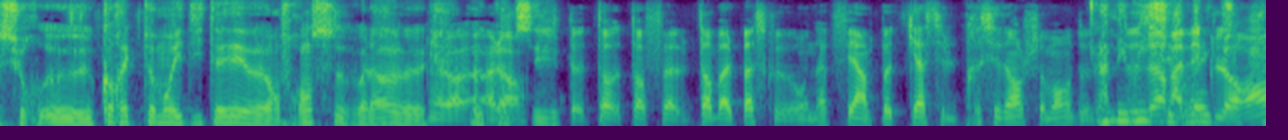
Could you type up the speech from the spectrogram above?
sur euh, correctement édité euh, en France. Voilà. Alors, alors t'emballes pas parce qu'on a fait un podcast le précédent justement de, de ah mais deux oui, heures vrai. avec que Laurent.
